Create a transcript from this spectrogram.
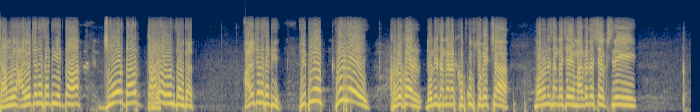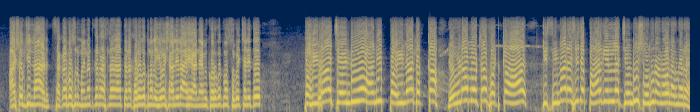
त्यामुळे आयोजनासाठी एकदा जोरदार टाळ्या होऊन जाऊ द्यात. आयोजनासाठी हिप हिप हुर्रे खरोखर दोन्ही संघांना खूप खूप शुभेच्छा. मोरोनी संघाचे मार्गदर्शक श्री अशोकजी लाड सकाळपासून मेहनत करत असल्याला त्यांना खरोखर तुम्हाला यश आलेलं आहे आणि आम्ही खरोखर तुम्हाला शुभेच्छा देतो. पहिला चेंडू आणि पहिला धक्का एवढा मोठा फटका की सीमारेषेच्या पार गेलेला चेंडू शोधून आणावा लागणार आहे.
